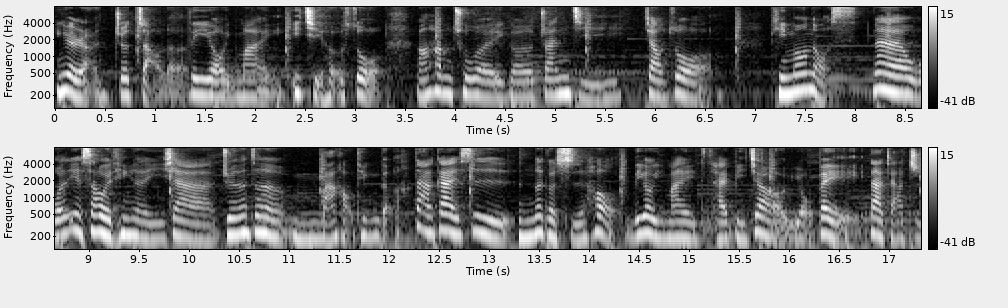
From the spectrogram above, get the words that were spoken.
音乐人就找了 Leo Imai 一起合作，然后他们出了一个专辑，叫做。Kimonos，那我也稍微听了一下，觉得真的蛮好听的。大概是那个时候，Leo Imai 才比较有被大家知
